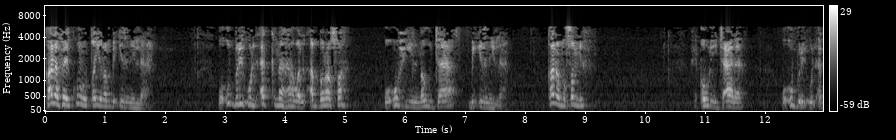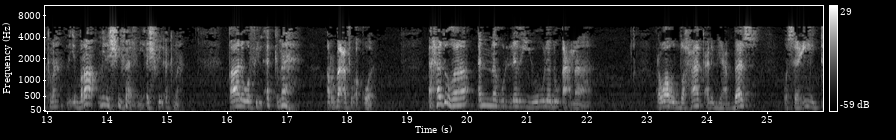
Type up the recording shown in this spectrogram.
قال فيكون طيرا بإذن الله. وأبرئ الأكمه والأبرص وأحيي الموتى بإذن الله. قال المصنف في قوله تعالى وأبرئ الأكمه الإبراء من الشفاء يعني أشفي الأكمه. قال وفي الأكمه أربعة أقوال. أحدها أنه الذي يولد أعمى. رواه الضحاك عن ابن عباس وسعيد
